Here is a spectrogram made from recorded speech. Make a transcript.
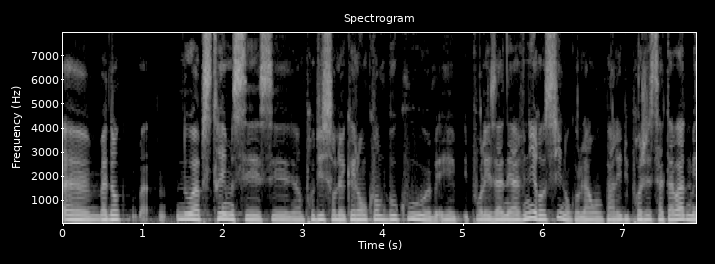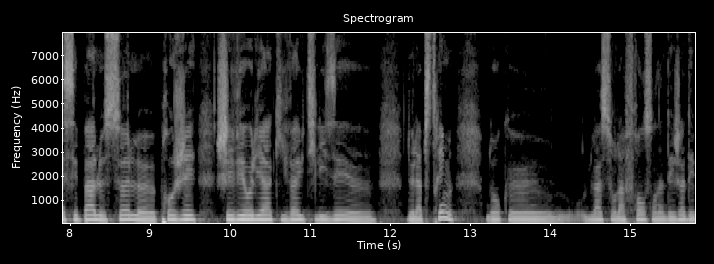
Euh, bah donc, nous, Upstream, c'est un produit sur lequel on compte beaucoup euh, et, pour les années à venir aussi. Donc là, on parlait du projet Satawad, mais ce n'est pas le seul euh, projet chez Veolia qui va utiliser de l'Upstream. Donc là, sur la France, on a déjà, des,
